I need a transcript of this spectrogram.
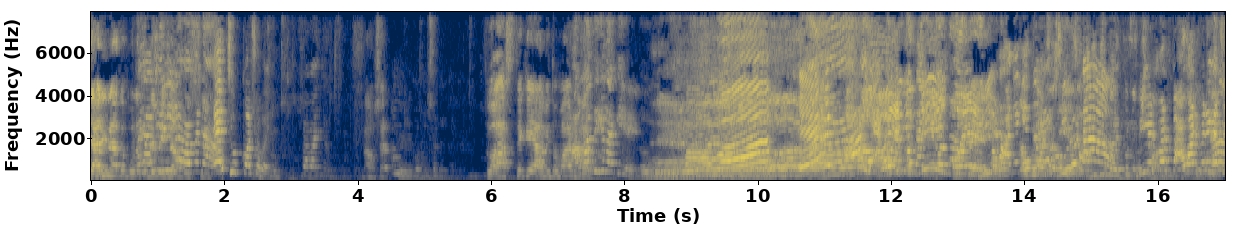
জানি না তো বলে দেবে না অবশ্যই এই চুপ কর সবাই নাও, তো আজ থেকে আমি তোমার আমার দিকে তাকিয়ে বিয়ের পর পাওয়ার বেড়ে গেছে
